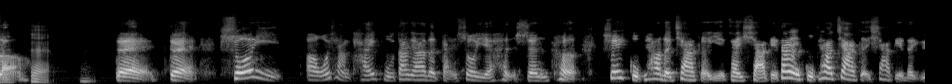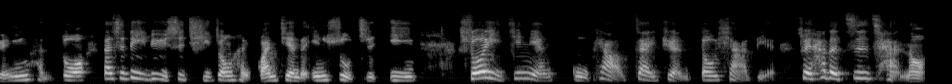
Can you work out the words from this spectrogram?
了。对，对对，所以呃，我想台股大家的感受也很深刻，所以股票的价格也在下跌。当然，股票价格下跌的原因很多，但是利率是其中很关键的因素之一。所以今年股票、债券都下跌，所以它的资产哦，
